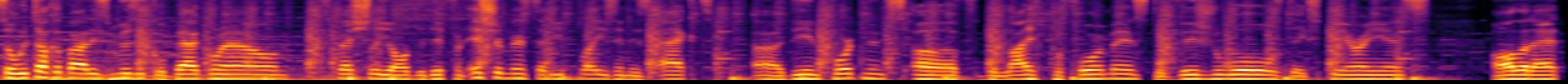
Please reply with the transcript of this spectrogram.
So we talk about his musical background, especially all the different instruments that he plays in his act, uh, the importance of the live performance, the visuals, the experience all of that.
